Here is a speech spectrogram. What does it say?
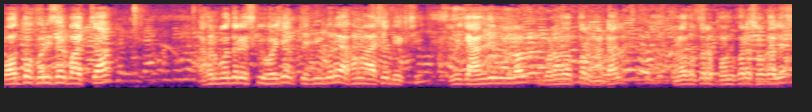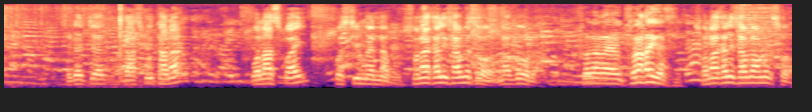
পদ্ম খরিসের বাচ্চা। এখন পর্যন্ত রেস্কিউ হয়েছে চেকিং করে এখনও আছে দেখছি। আমি জাহাঙ্গীর মণ্ডল বন দপ্তর ঘাটাল। বন দপ্তরে ফোন করে সকালে। এটা হচ্ছে দাসপুর থানা পলাশপাই পশ্চিম মেদিনীপুর। সোনাখালী সামনে সহ না গৌরা সোনা সোনাখালি গেছে। সোনাখালী সামনে আমরা সহ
